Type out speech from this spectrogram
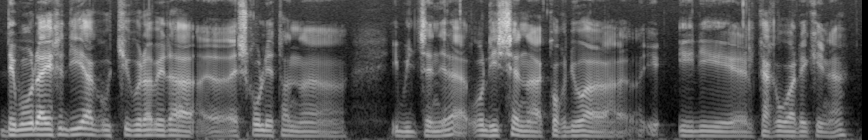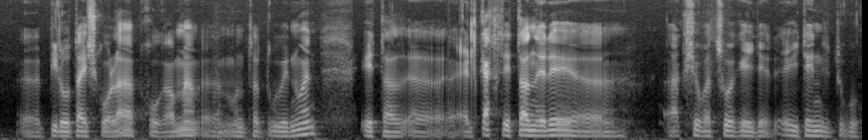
demora erdia gutxi gura bera uh, eskoletan uh, ibiltzen dira, hori zen akordioa hiri elkargoarekin, eh? Pilota eskola programa uh, montatu genuen, eta uh, elkartetan ere akzio batzuek egiten ditugu.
